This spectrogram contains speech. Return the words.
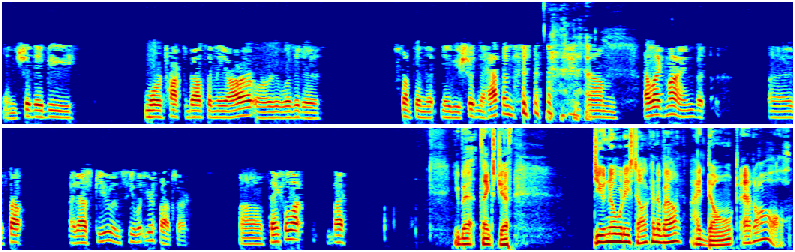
and should they be more talked about than they are, or was it a something that maybe shouldn't have happened? um, I like mine, but uh, I thought I'd ask you and see what your thoughts are. Uh, thanks a lot. Bye. You bet. Thanks, Jeff. Do you know what he's talking about? I don't at all.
